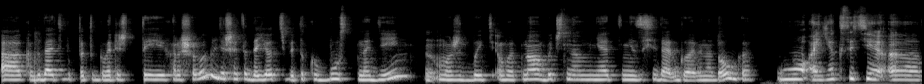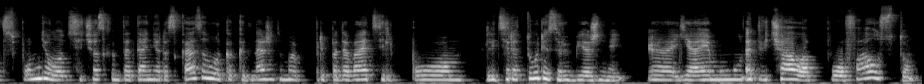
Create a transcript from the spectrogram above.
А когда тебе кто-то говорит, что ты хорошо выглядишь, это дает тебе такой boost на день, может быть, вот, но обычно у меня это не заседает в голове надолго. О, а я, кстати, э, вспомнила вот сейчас, когда Таня рассказывала, как однажды мой преподаватель по литературе зарубежной Э, я ему отвечала по Фаусту,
